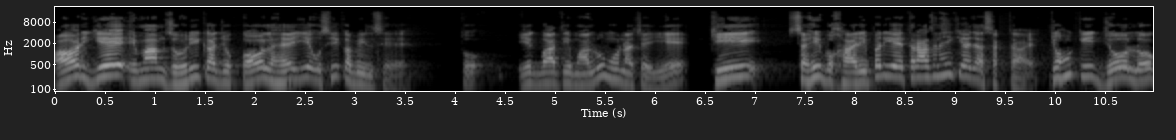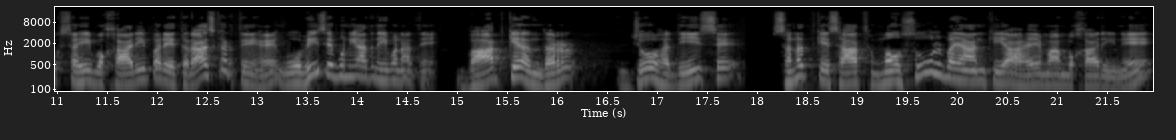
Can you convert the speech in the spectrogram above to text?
और ये इमाम जहरी का जो कौल है, ये उसी कबील से है। तो एक बात ये मालूम होना चाहिए कि सही बुखारी पर यह एतराज़ नहीं किया जा सकता है। क्योंकि जो लोग सही बुखारी पर एतराज़ करते हैं, वो भी इसे बुनियाद नहीं बनाते हैं। बाप के अंदर जो हदीस से सनत के साथ मौसूल बयान किया है इमाम बुखारी ने,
